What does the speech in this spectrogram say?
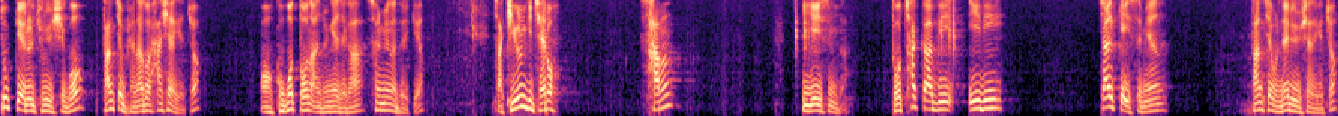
두께를 줄이시고 당점 변화도 하셔야겠죠. 어, 그것도 나중에 제가 설명을 드릴게요. 자, 기울기 제로. 3, 2에 있습니다. 도착값이 1이 짧게 있으면 당점을 내려주셔야 되겠죠?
